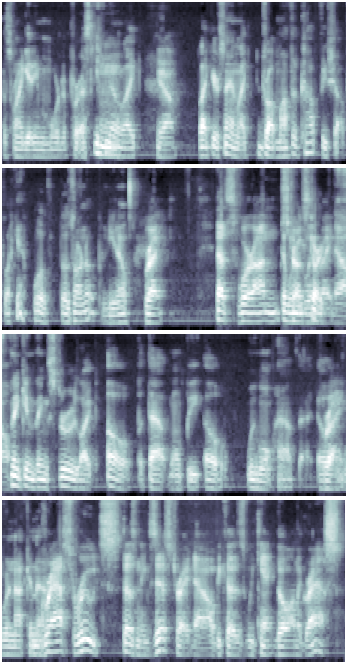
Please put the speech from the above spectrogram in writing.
that's when I get even more depressed. You Mm. know, like yeah, like you're saying, like drop them off at a coffee shop. Like yeah, well those aren't open. You know, right. That's where I'm and when you struggling start right now. thinking things through, like oh, but that won't be. Oh, we won't have that. Oh, Right. We're not gonna. grassroots doesn't exist right now because we can't go on the grass.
